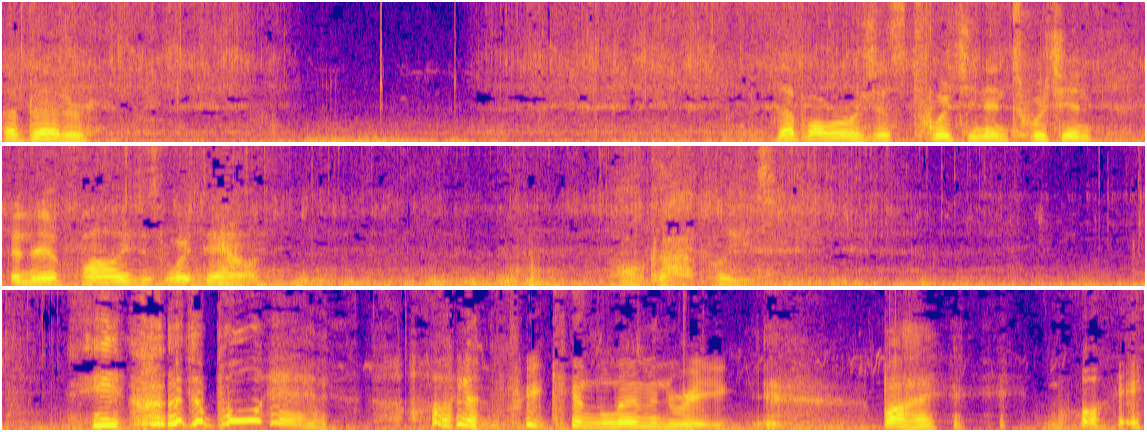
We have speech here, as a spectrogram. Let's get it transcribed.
I better. That bobber was just twitching and twitching, and then it finally just went down. Oh God, please. It's a bullhead on a freaking lemon rig. But, boy,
